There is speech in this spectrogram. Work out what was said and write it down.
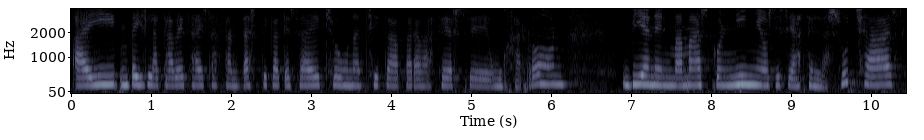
Ahí veis la cabeza esa fantástica que se ha hecho una chica para hacerse un jarrón. Vienen mamás con niños y se hacen las huchas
